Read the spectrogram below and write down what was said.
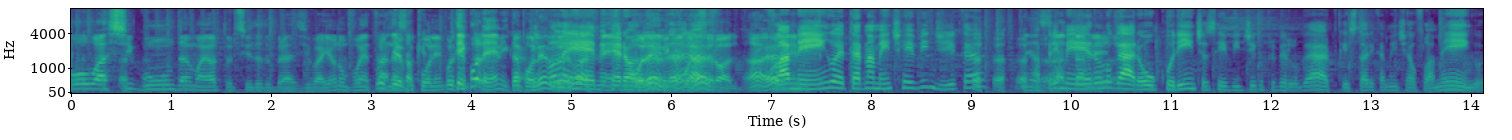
ou a segunda maior torcida do Brasil. Aí eu não vou entrar nessa Porque- polêmica. porque Tem polêmica. Tem polêmica? Tem polêmica, Tem Heródoto, polêmica, né? polêmica, Heródoto. Ah, é? Flamengo eternamente reivindica a primeiro lugar. Ou o Corinthians reivindica o primeiro lugar, porque historicamente é o Flamengo.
